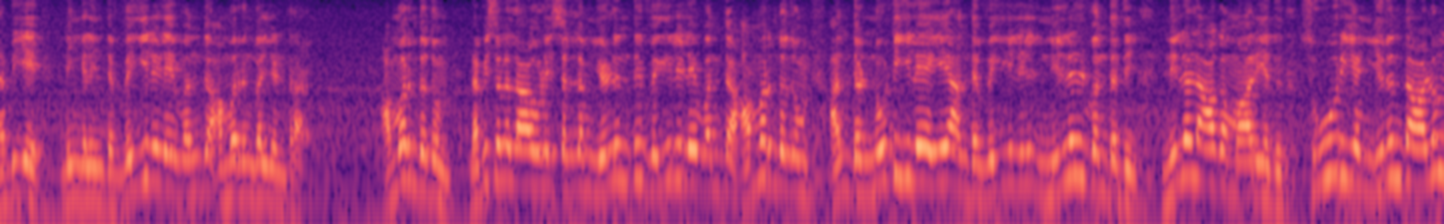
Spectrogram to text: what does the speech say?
நபியே நீங்கள் இந்த வெயிலிலே வந்து அமருங்கள் என்றார். அமர்ந்ததும் நபி ஸல்லல்லாஹு செல்லம் எழுந்து வெயிலிலே வந்து அமர்ந்ததும் அந்த நொடியிலேயே அந்த வெயிலில் நிழல் வந்தது. நிழலாக மாறியது. சூரியன் இருந்தாலும்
